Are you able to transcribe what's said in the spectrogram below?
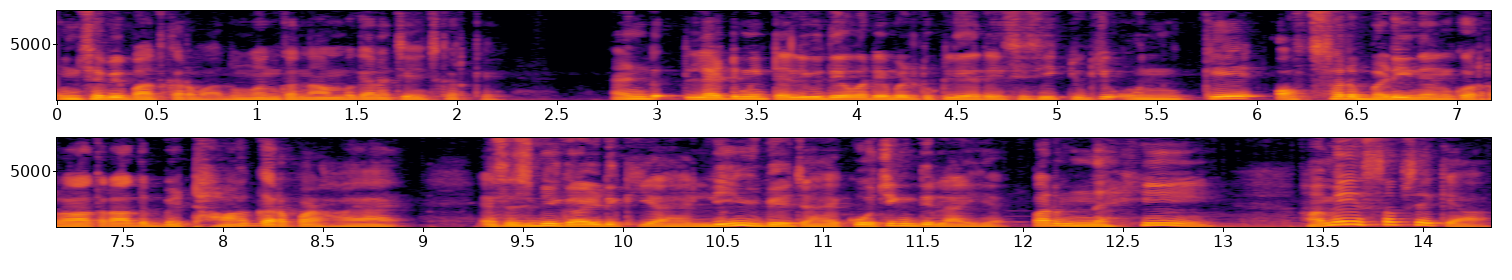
उनसे भी बात करवा दूँगा, उनका नाम वगैरह चेंज करके। And let me tell you they were able to clear ACC क्योंकि उनके ऑफिसर बड़ी ने उनको रात रात बैठा कर पढ़ाया है। एस गाइड किया है लीव भेजा है कोचिंग दिलाई है, पर नहीं। हमें इस सबसे क्या?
